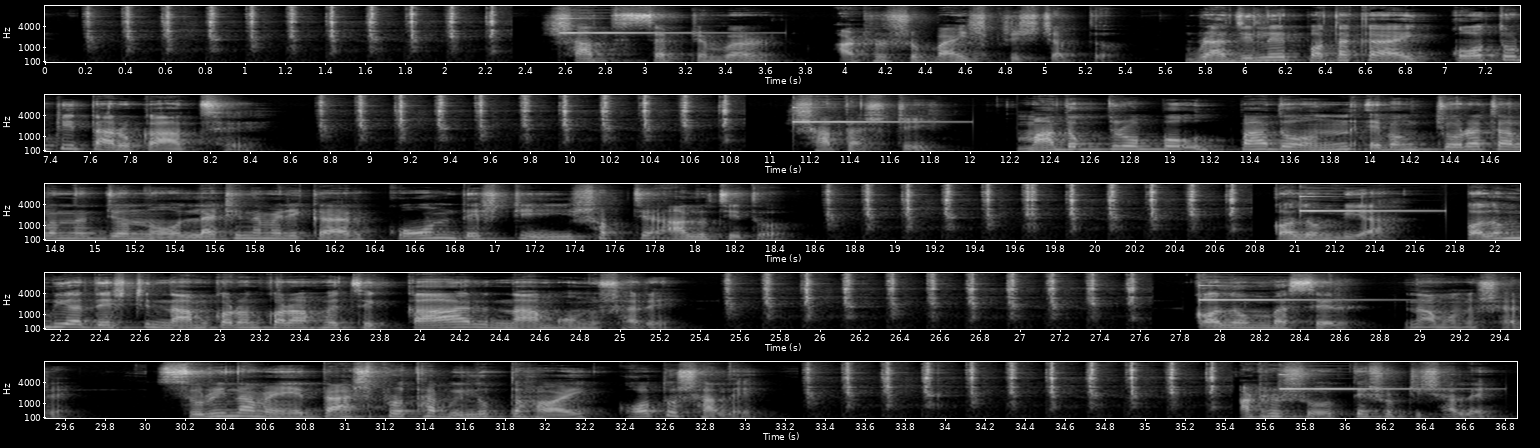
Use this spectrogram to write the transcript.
সাত সেপ্টেম্বর আঠারোশো বাইশ খ্রিস্টাব্দ। ব্রাজিলের পতাকায় কতটি তারকা আছে? সাতাশটি। মাদকদ্রব্য উৎপাদন এবং চোরাচালানের জন্য ল্যাটিন আমেরিকার কোন দেশটি সবচেয়ে আলোচিত? কলম্বিয়া। কলম্বিয়া দেশটির নামকরণ করা হয়েছে কার নাম অনুসারে? কলম্বাসের নাম অনুসারে। সুরিনামে দাস প্রথা বিলুপ্ত হয় কত সালে? আঠারোশো তেষট্টি সালে।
